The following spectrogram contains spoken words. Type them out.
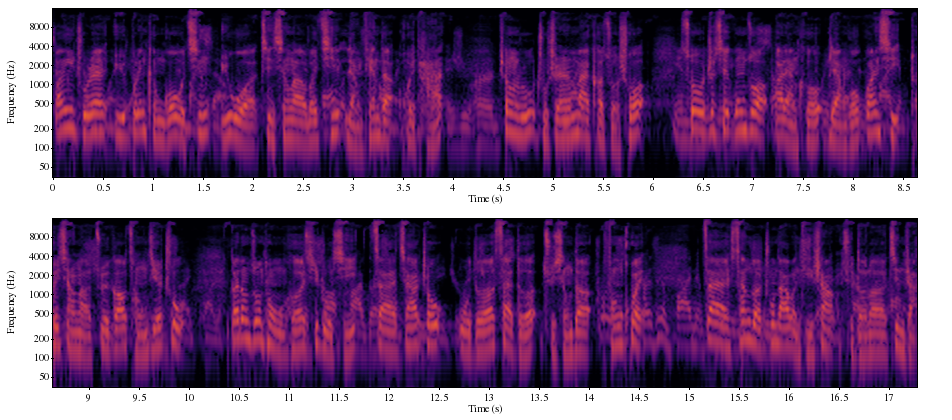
王毅主任与布林肯国务卿与我进行了为期两天的会谈。正如主持人麦克所说，所有这些工作把两国两国关系推向了最高层接触。拜登总统和习主席在加州伍德赛德举行的峰会，在三个重大问题上取得了进展。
